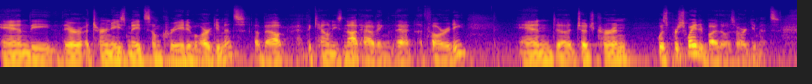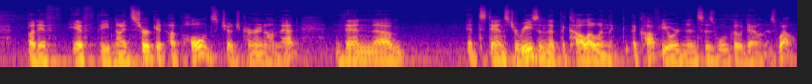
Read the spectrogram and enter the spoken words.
And the, their attorneys made some creative arguments about the counties not having that authority. And uh, Judge Kurren was persuaded by those arguments. But if, if the Ninth Circuit upholds Judge Kurren on that, then um, it stands to reason that the kalo and the, the coffee ordinances will go down as well.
